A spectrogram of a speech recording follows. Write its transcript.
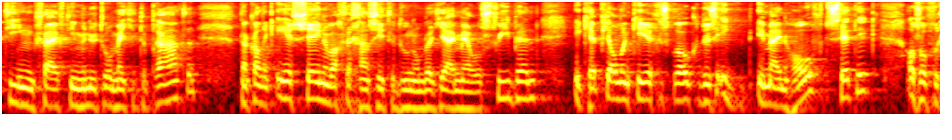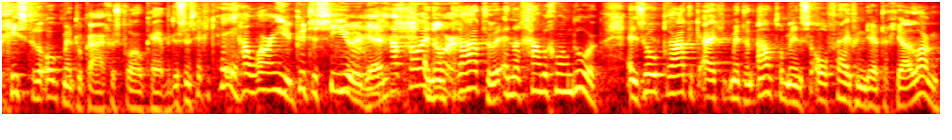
10, 15 minuten om met je te praten, dan kan ik eerst zenuwachtig gaan zitten doen omdat jij Meryl Streep bent. Ik heb je al een keer gesproken, dus ik, in mijn hoofd zet ik alsof we gisteren ook met elkaar gesproken hebben. Dus dan zeg ik, hey, how are you? Good to see you Ja, again. en dan door. praten we en dan gaan we gewoon door. En zo praat ik eigenlijk met een aantal mensen al 35 jaar lang.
